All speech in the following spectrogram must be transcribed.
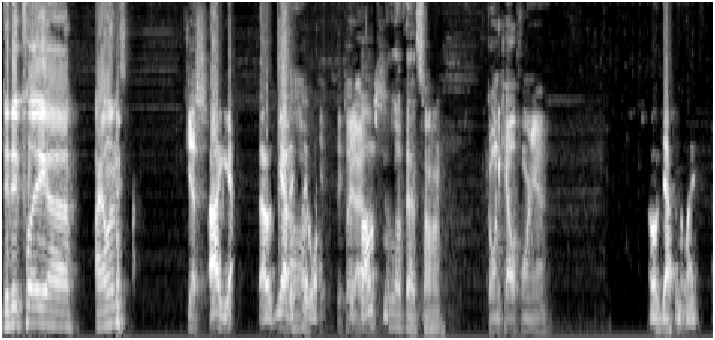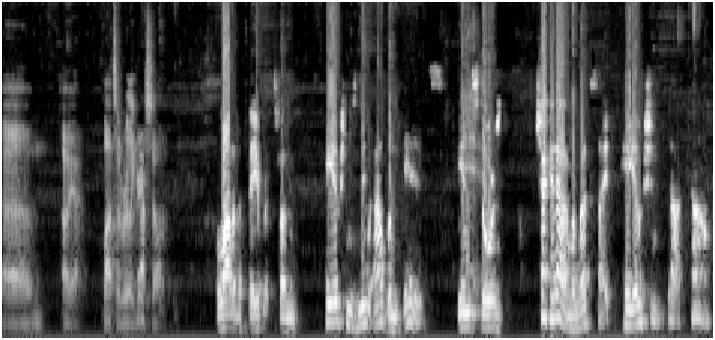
Did they play uh, Islands? Yes, Ah, yeah. That was, yeah, they Oh, played a lot. Yeah, they played Good Islands. songs. I love that song. Going to California. Oh, definitely. Um, oh yeah, lots of really great stuff. A lot of the favorites from Hey Ocean's new album is in Yeah. stores. Check it out on the website, heyocean.com.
